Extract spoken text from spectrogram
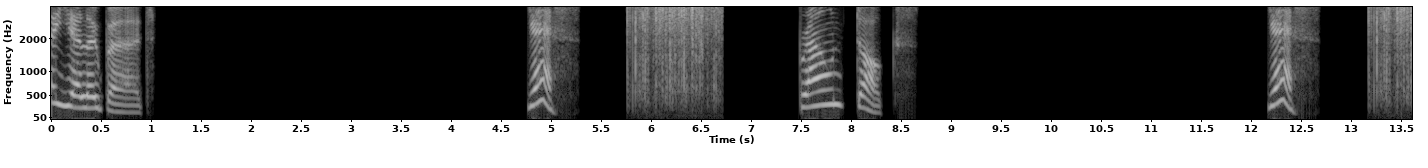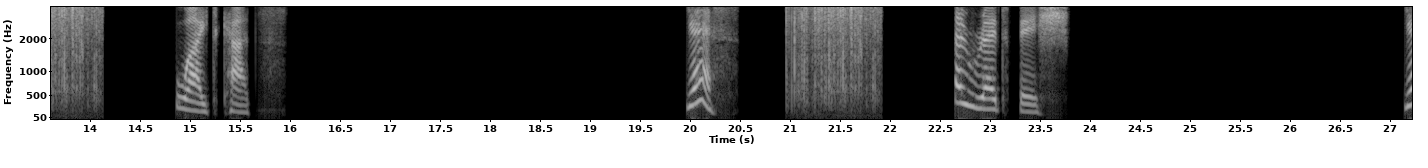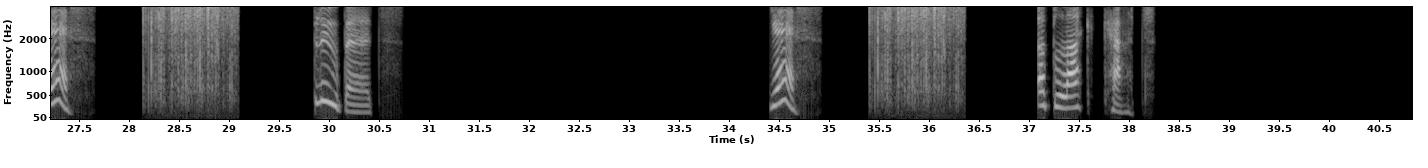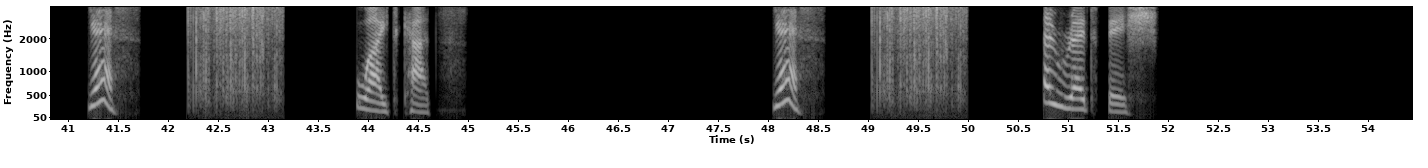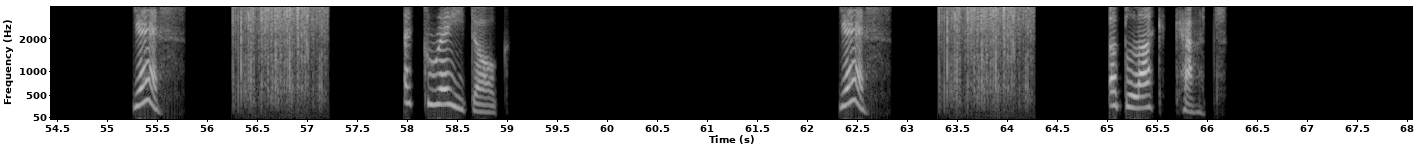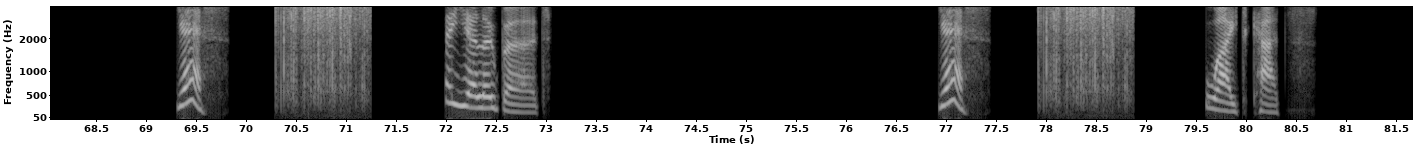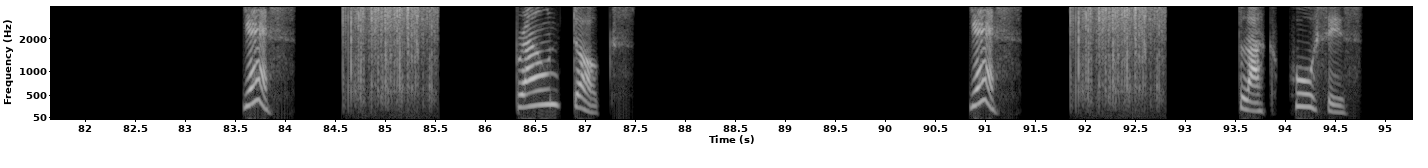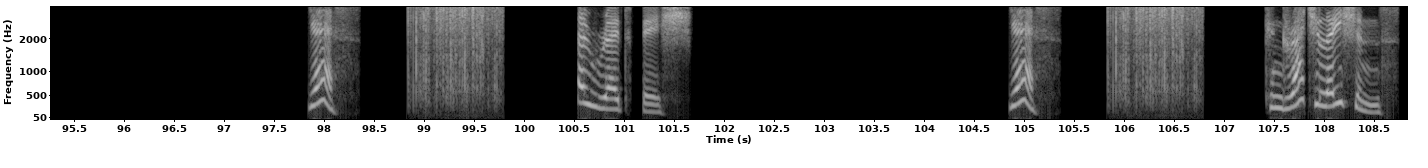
A yellow bird. Yes. Brown dogs. Yes. White cats. Yes. A red fish. Yes. Bluebirds. Yes. A black cat. Yes. White cats. Yes. A red fish. Yes. A grey dog. Yes. A black cat. Yes. A yellow bird. Yes. White cats. Yes. Brown dogs. Yes. Black horses. Yes. A red fish. Yes. Congratulations!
